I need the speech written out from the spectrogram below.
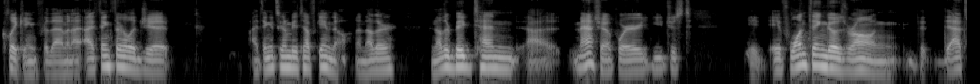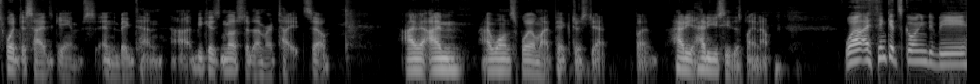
clicking for them, and I, I think they're legit. I think it's going to be a tough game, though. Another another Big Ten uh, matchup where you just if one thing goes wrong, that's what decides games in the Big Ten uh, because most of them are tight. So I, I'm I won't spoil my pick just yet, but how do you how do you see this playing out? Well, I think it's going to be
